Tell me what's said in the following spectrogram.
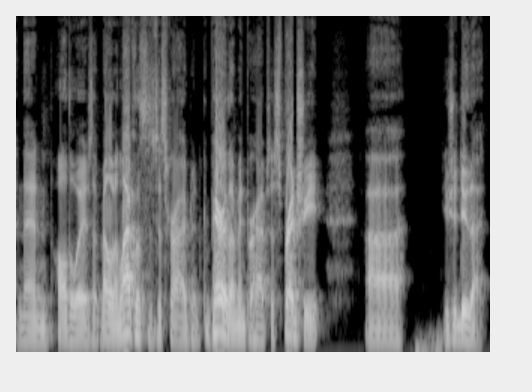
and then all the ways that Meluan Lackless is described, and compare them in perhaps a spreadsheet, uh, you should do that.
